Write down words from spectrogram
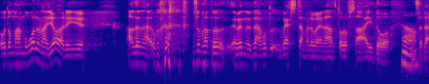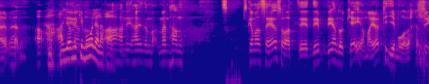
och de här målen han gör är ju Ja, den här, som var på, jag vet inte, den här mot West Ham eller vad det är, när han står offside och Ja. sådär. Men, ja, han gör är ju mycket mål i alla fall. Ja, han är, han, men han, ska man säga så att det, det, det är ändå okej om man gör tio mål, tre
